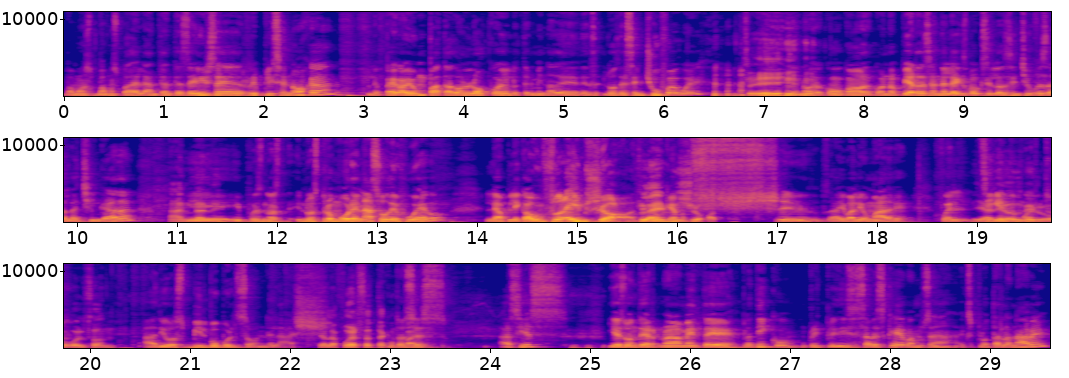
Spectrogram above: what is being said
Vamos, vamos para adelante. Antes de irse, Ripley se enoja, le pega ahí un patadón loco y lo termina de, lo desenchufa, güey. Sí. se enoja como cuando, pierdes en el Xbox y lo desenchufas a la chingada. Ándale. Y, pues nuestro morenazo de fuego le aplica un flame shot. Flame shot. ahí valió madre. Fue el siguiente adiós, muerto. Bilbo Bolsón. Adiós, Bilbo Bolsón, el Ash. Que la fuerza te acompañe. Entonces, así es. Y es donde nuevamente platico. Ripley dice, ¿sabes qué? Vamos a explotar la nave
